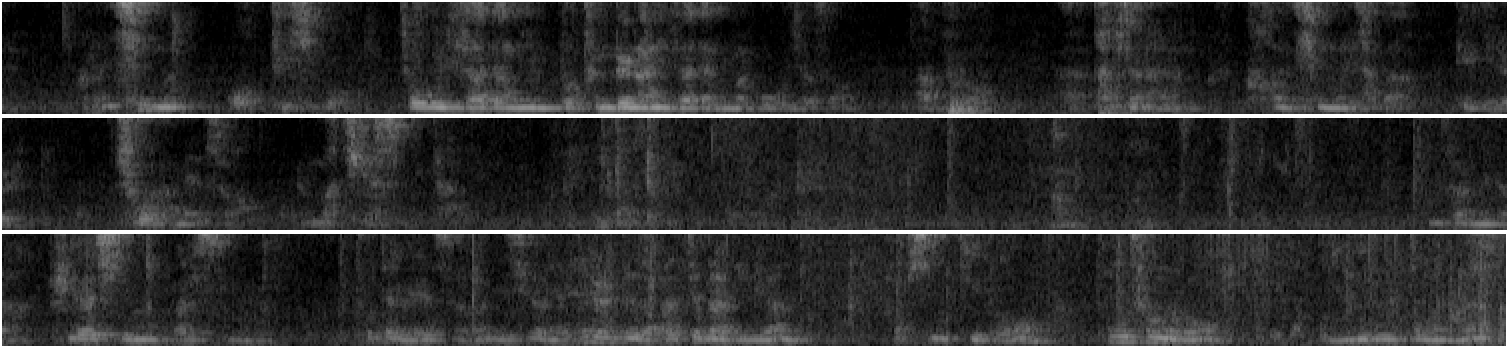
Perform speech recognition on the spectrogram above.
그런 신문 꼭 드시고 좋은 이사장님 또 든든한 이사장님을 뽑으셔서 앞으로 아, 발전하는 큰 신문사가 되기를 축원하면서 마치겠습니다. 감사합니다. 귀하신 말씀 토대로 해서 이 시간에 헤럴드가 발전하기 위한 합심기도 통성으로 2분 동안만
